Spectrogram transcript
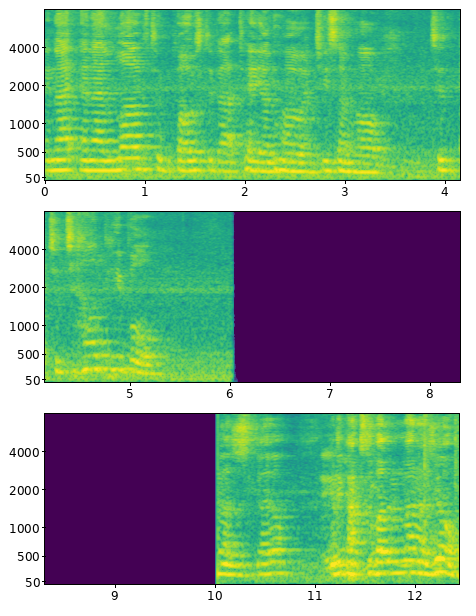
And I, and I love to boast about Tae Young Ho and Ji Sung Ho to, to tell people 하실까요? 우리 박수 받을 만하죠?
